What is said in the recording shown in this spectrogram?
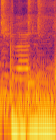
track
